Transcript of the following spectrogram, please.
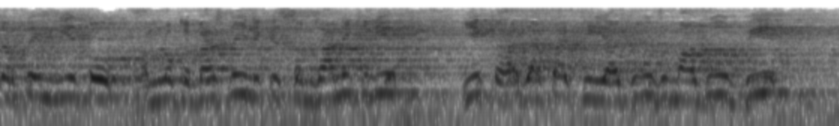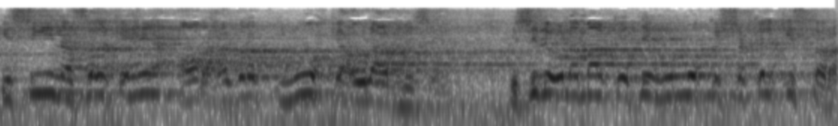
کرتے ہیں، یہ تو ہم لوگ کے بحث نہیں، لیکن سمجھانے کے لیے یہ کہا جاتا ہے کہ یاجوج ماجوج بھی اسی نسل کے ہیں اور حضرت نوح کے اولاد میں سے اسی لیے علماء کہتے ہیں، ان لوگ کی شکل کس طرح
